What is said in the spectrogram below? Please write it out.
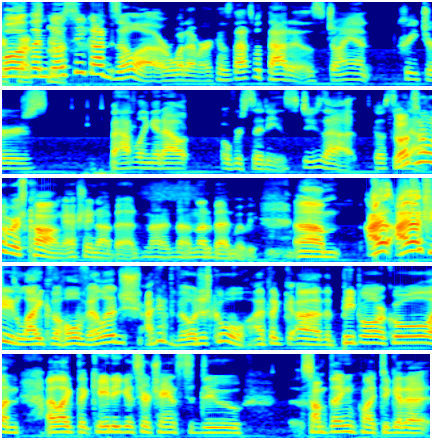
Well, then the- go see Godzilla or whatever, because that's what that is. Giant creatures battling it out over cities. Do that. Go see Godzilla that. vs Kong. Actually, not bad. Not, not not a bad movie. Um, I I actually like the whole village. I think the village is cool. I think uh, the people are cool, and I like that Katie gets her chance to do something like to get a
